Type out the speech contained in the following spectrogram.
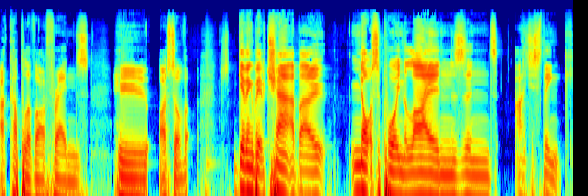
a couple of our friends who are sort of giving a bit of chat about not supporting the Lions, and I just think,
